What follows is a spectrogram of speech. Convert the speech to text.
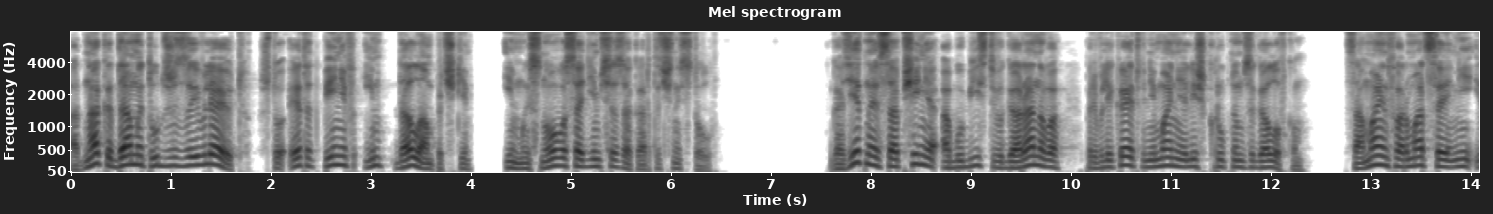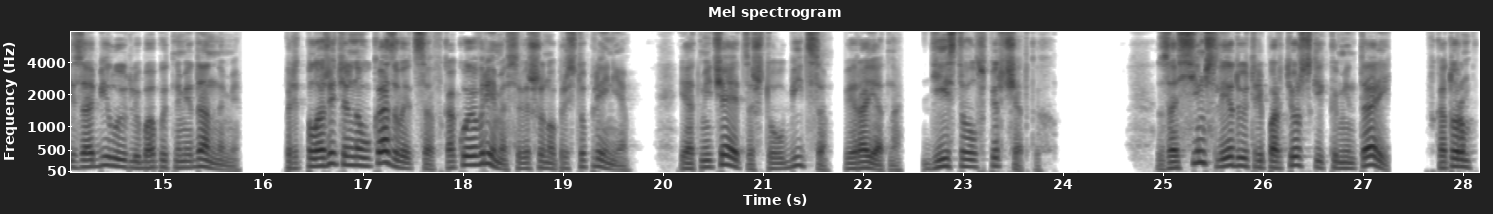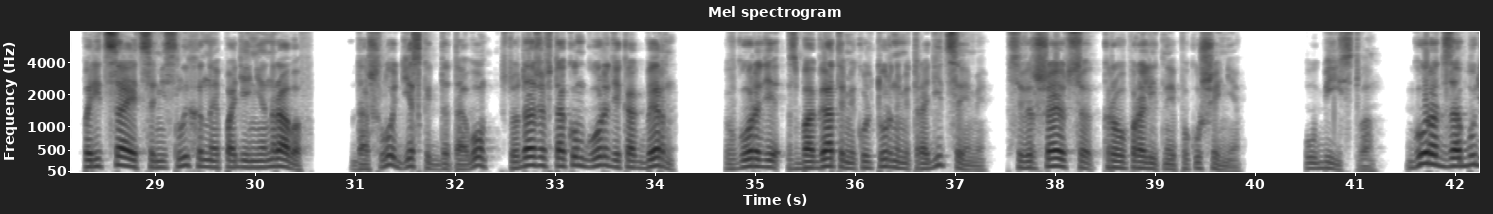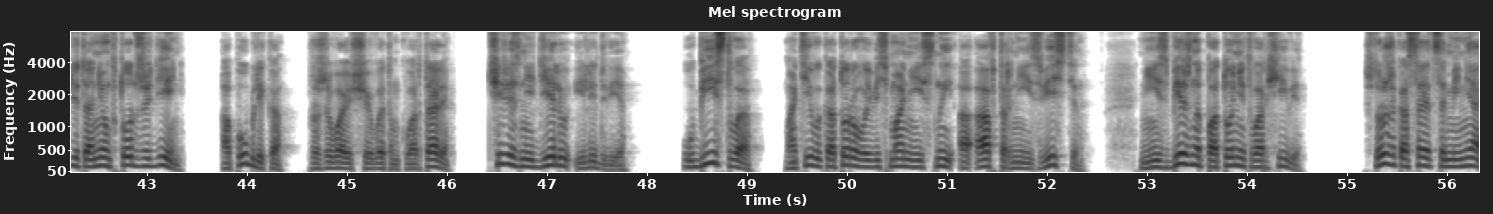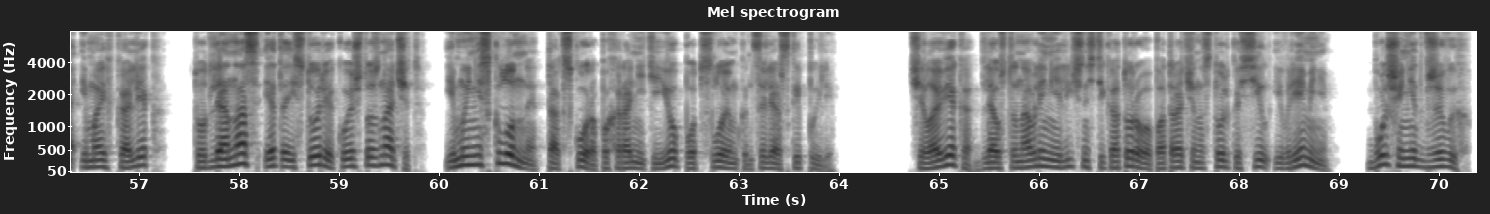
Однако дамы тут же заявляют, что этот Пенев им до лампочки, и мы снова садимся за карточный стол. Газетное сообщение об убийстве Гаранова привлекает внимание лишь крупным заголовком. Сама информация не изобилует любопытными данными. Предположительно указывается, в какое время совершено преступление, и отмечается, что убийца, вероятно, действовал в перчатках. За сим следует репортерский комментарий, в котором порицается неслыханное падение нравов, дошло, дескать, до того, что даже в таком городе, как Берн, в городе с богатыми культурными традициями, совершаются кровопролитные покушения. Убийство. Город забудет о нем в тот же день, а публика, проживающая в этом квартале, через неделю или две. Убийство, мотивы которого весьма неясны, а автор неизвестен, неизбежно потонет в архиве. Что же касается меня и моих коллег, то для нас эта история кое-что значит, и мы не склонны так скоро похоронить ее под слоем канцелярской пыли. Человека, для установления личности которого потрачено столько сил и времени, больше нет в живых.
